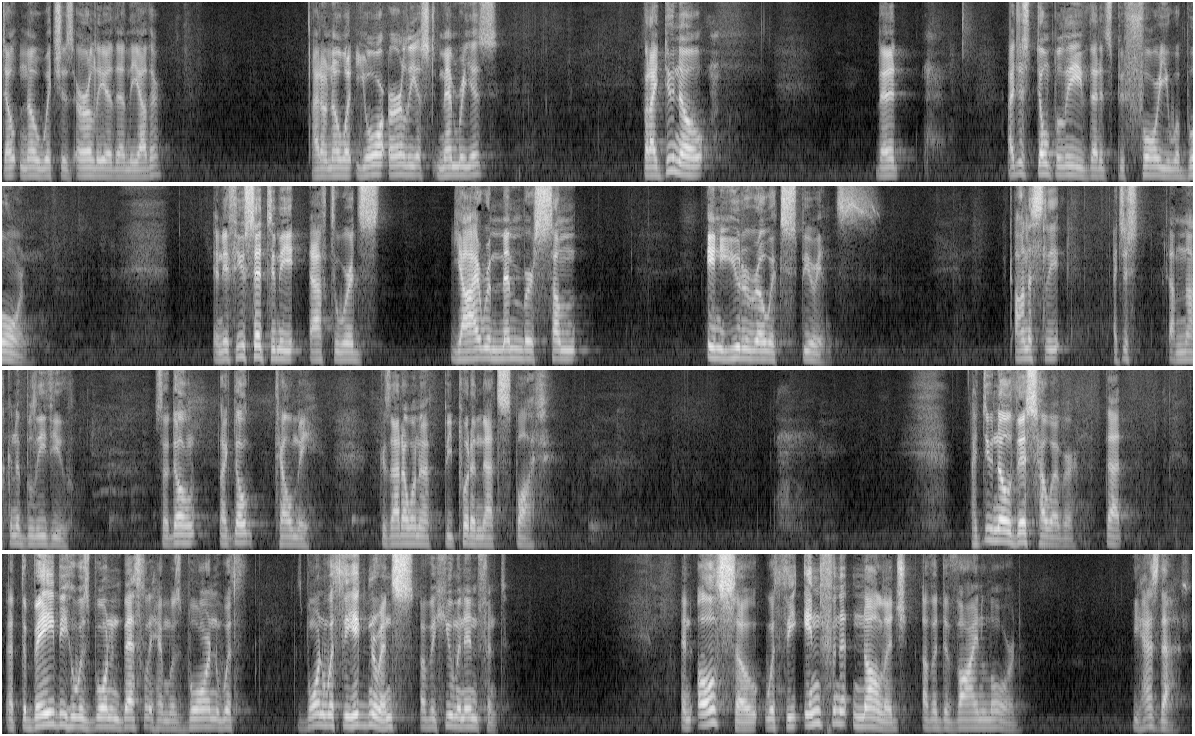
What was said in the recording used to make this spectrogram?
don't know which is earlier than the other. I don't know what your earliest memory is, but I do know that it, I just don't believe that it's before you were born. And if you said to me afterwards, Yeah, I remember some in utero experience, honestly, I just, I'm not going to believe you. So don't, like, don't tell me, because I don't want to be put in that spot. I do know this, however, that that the baby who was born in Bethlehem was born with, was born with the ignorance of a human infant. and also with the infinite knowledge of a divine Lord. He has that.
